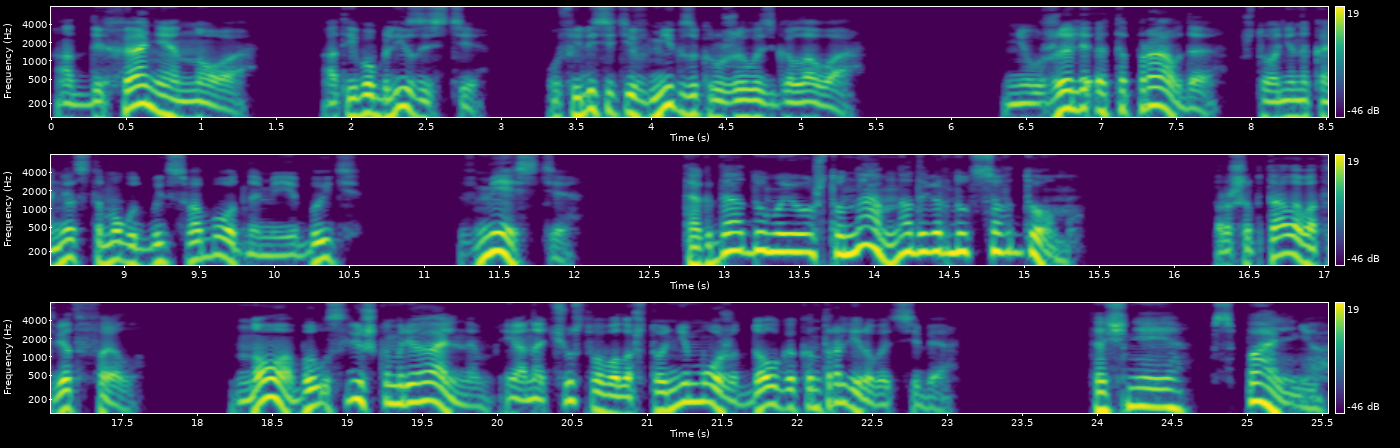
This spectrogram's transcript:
От дыхания Ноа, от его близости, у Фелисити вмиг закружилась голова. Неужели это правда, что они наконец-то могут быть свободными и быть Вместе. Тогда думаю, что нам надо вернуться в дом. Прошептала в ответ Фэл. Но был слишком реальным, и она чувствовала, что не может долго контролировать себя. Точнее, в спальню.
